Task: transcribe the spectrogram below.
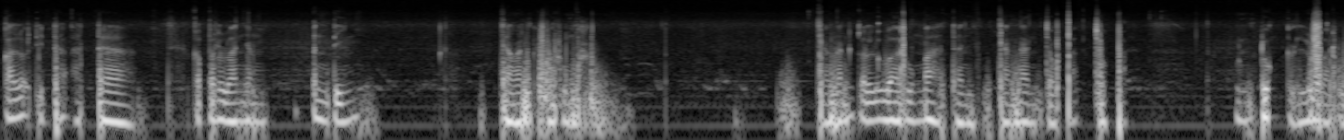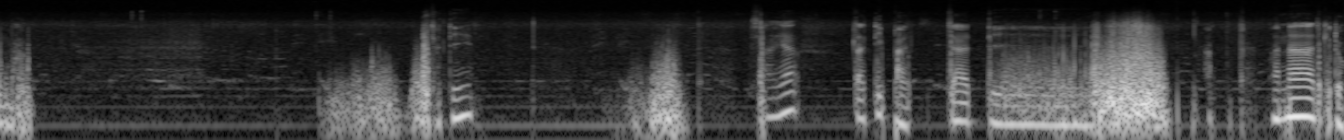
kalau tidak ada keperluan yang penting jangan keluar rumah jangan keluar rumah dan jangan coba-coba untuk keluar rumah jadi saya tadi baca di mana gitu.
